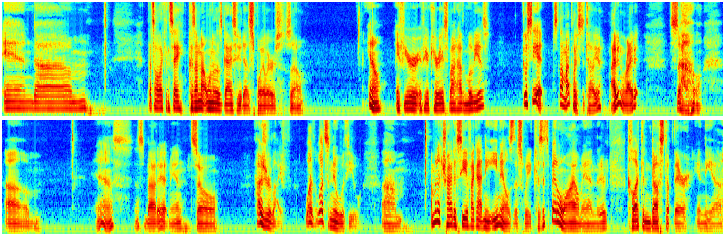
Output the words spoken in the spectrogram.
and um, that's all I can say because I'm not one of those guys who does spoilers. So, you know, if you're if you're curious about how the movie is, go see it. It's not my place to tell you. I didn't write it. So, um, that's, that's about it, man. So, how's your life? What what's new with you? Um, I'm gonna try to see if I got any emails this week because it's been a while, man. They're collecting dust up there in the uh,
